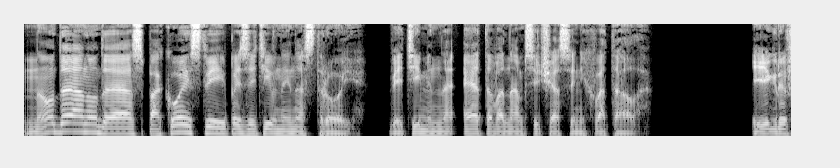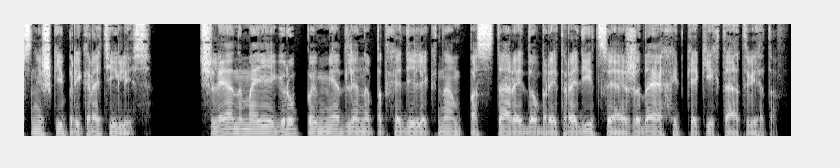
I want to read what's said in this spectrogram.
Ну да, ну да, спокойствие и позитивный настрой, ведь именно этого нам сейчас и не хватало. Игры в снежки прекратились. Члены моей группы медленно подходили к нам по старой доброй традиции, ожидая хоть каких-то ответов.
